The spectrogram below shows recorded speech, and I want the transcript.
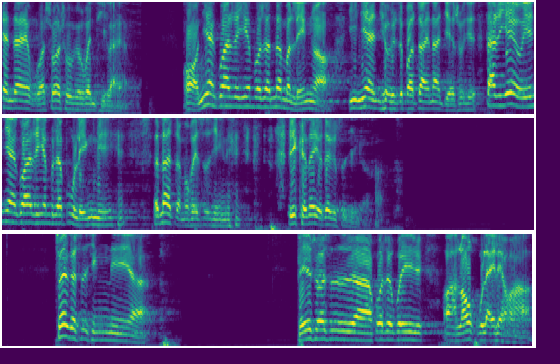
现在我说出个问题来，哦，念观世音菩萨那么灵啊，一念就是把灾难解出去。但是也有人念观世音菩萨不灵的，那怎么回事情呢？也可能有这个事情啊。这个事情呢呀。别说是啊，或者会啊，老虎来了啊，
